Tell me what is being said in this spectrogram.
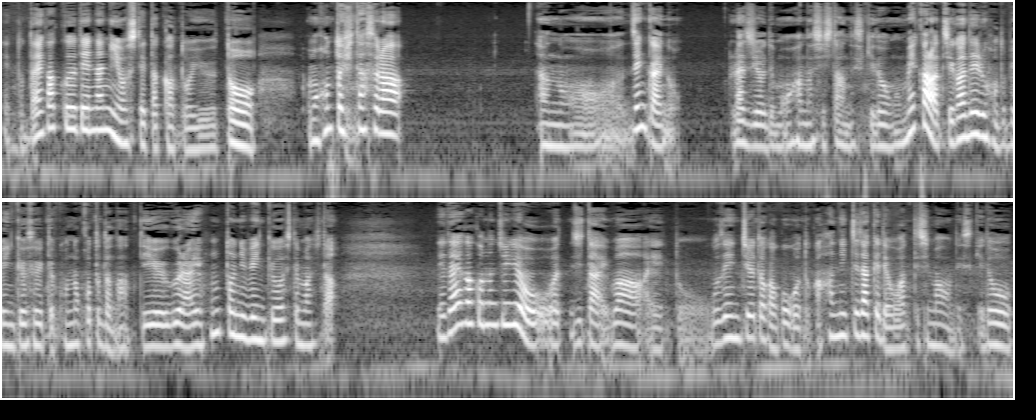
えっと、大学で何をしてたかというと、もう本当ひたすら、あの、前回のラジオでもお話ししたんですけど、目から血が出るほど勉強するってこんなことだなっていうぐらい本当に勉強してました。で、大学の授業自体は、えっ、ー、と、午前中とか午後とか半日だけで終わってしまうんですけど、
